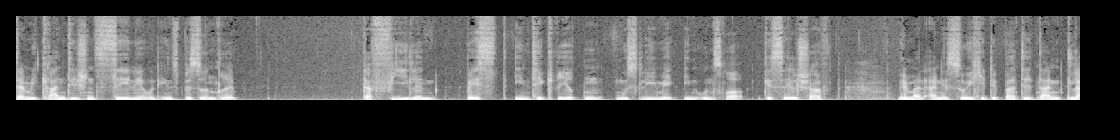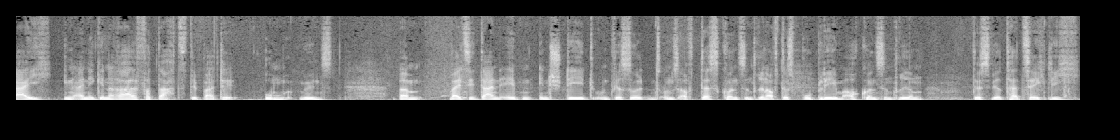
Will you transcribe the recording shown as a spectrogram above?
der migrantischen Szene und insbesondere der vielen best integrierten Muslime in unserer Gesellschaft, wenn man eine solche Debatte dann gleich in eine Generalverdachtsdebatte ummünzt, ähm, weil sie dann eben entsteht. Und wir sollten uns auf das konzentrieren, auf das Problem auch konzentrieren, dass wir tatsächlich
